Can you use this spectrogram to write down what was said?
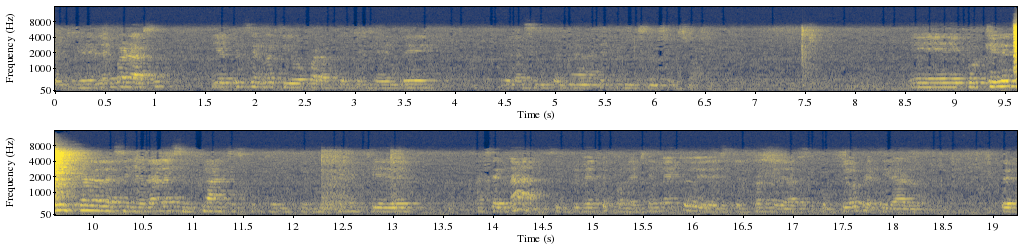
proteger el embarazo y el preservativo para proteger de las enfermedades de transmisión sexual. Eh, ¿Por qué les gustan a la señora las implantes? Porque no tienen que hacer nada, simplemente ponerse el método y después cuando ya se cumplió retirarlo. Pero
